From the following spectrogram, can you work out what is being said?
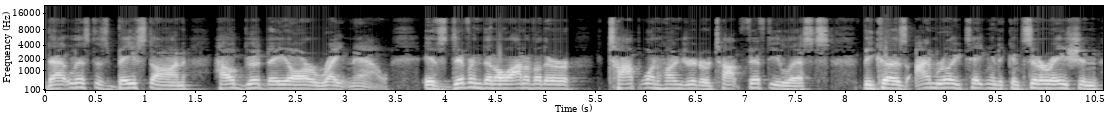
That list is based on how good they are right now. It's different than a lot of other top 100 or top 50 lists because I'm really taking into consideration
